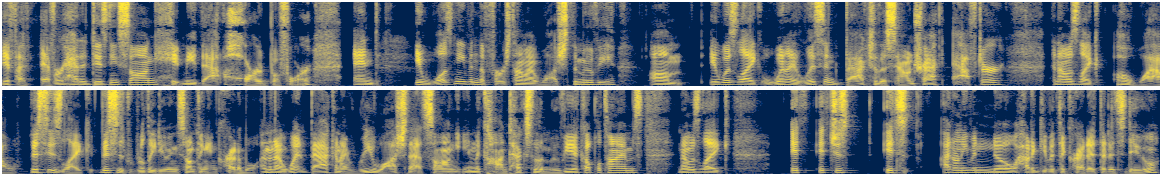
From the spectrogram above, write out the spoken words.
if I've ever had a Disney song hit me that hard before. And it wasn't even the first time I watched the movie. Um, it was like when I listened back to the soundtrack after, and I was like, oh, wow, this is like, this is really doing something incredible. And then I went back and I rewatched that song in the context of the movie a couple times. And I was like, it, it just, it's, I don't even know how to give it the credit that it's due.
